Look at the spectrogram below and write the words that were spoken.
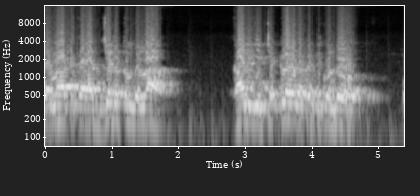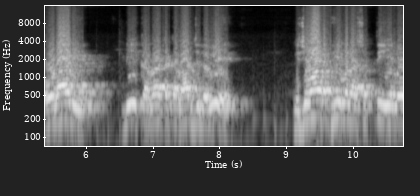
ಕರ್ನಾಟಕ ರಾಜ್ಯದ ತುಂಬೆಲ್ಲ, ಕಾಲಿಗೆ ಚಕ್ರವನ್ನು ಕಟ್ಟಿಕೊಂಡು ಓಡಾಡಿ ಇಡೀ ಕರ್ನಾಟಕ ರಾಜ್ಯದಲ್ಲಿ ನಿಜವಾದ ಭೀಮನ ಶಕ್ತಿ ಏನು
